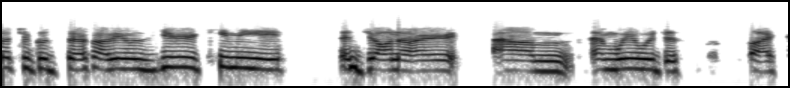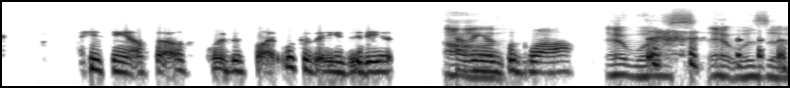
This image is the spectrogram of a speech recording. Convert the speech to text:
such a good circle. I mean, it was you, Kimmy, and Jono, um, and we were just like pissing ourselves. We're just like, look at these idiots having a oh. good laugh. It was it was a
